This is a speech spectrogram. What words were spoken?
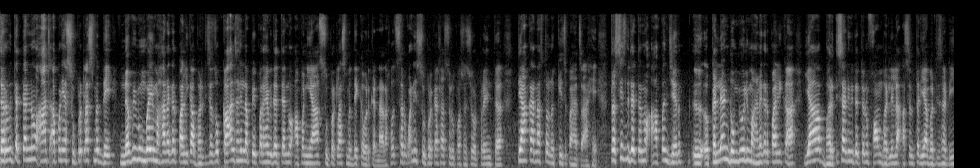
तर विद्यार्थ्यांनो आज आपण या सुपर क्लासमध्ये नवी मुंबई महानगरपालिका भरतीचा जो काल झालेला पेपर आहे विद्यार्थ्यांनो आपण या सुपर क्लासमध्ये कव्हर करणार आहोत. सर्वांनी सुपर क्लासला सुरूपासून शेवटपर्यंत त्या कारणास्तव नक्कीच पाहायचं आहे. तसेच विद्यार्थ्यांनो आपण जर कल्याण डोंबिवली महानगरपालिका या भरतीसाठी विद्यार्थ्यांनो फॉर्म भरलेला असेल तर या भरतीसाठी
